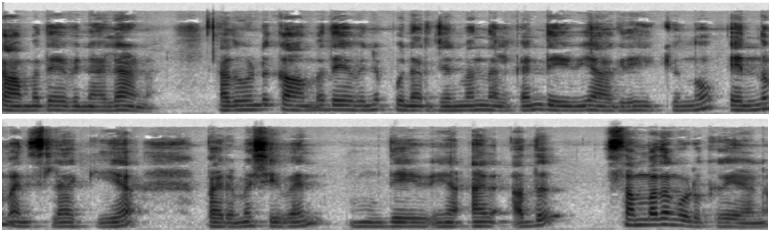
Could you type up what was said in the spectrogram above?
കാമദേവനാലാണ്. അതുകൊണ്ട് കാമദേവന് പുനർജന്മം നൽകാൻ ദേവി ആഗ്രഹിക്കുന്നു എന്ന് മനസ്സിലാക്കിയ പരമശിവൻ ദേവി അത് സമ്മതം കൊടുക്കുകയാണ്.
